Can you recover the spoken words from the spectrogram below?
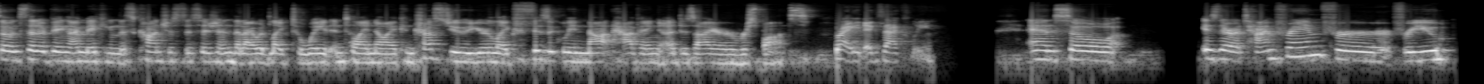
So instead of being, I'm making this conscious decision that I would like to wait until I know I can trust you, you're like physically not having a desire response. Right, exactly. And so is there a time frame for for you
